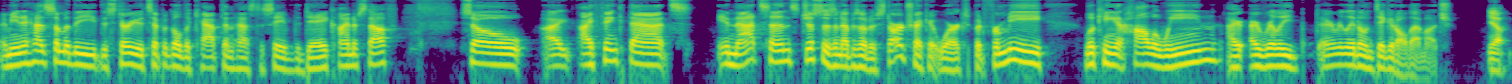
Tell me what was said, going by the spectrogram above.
I mean, it has some of the the stereotypical the captain has to save the day kind of stuff. So I I think that in that sense, just as an episode of Star Trek, it works. But for me, looking at Halloween, I, I really I really don't dig it all that much. Yep.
